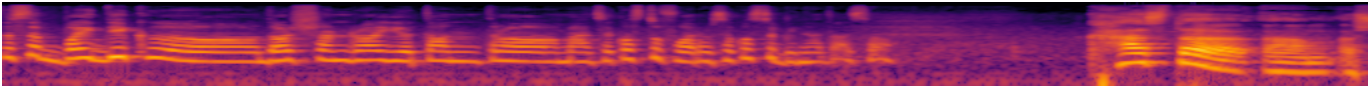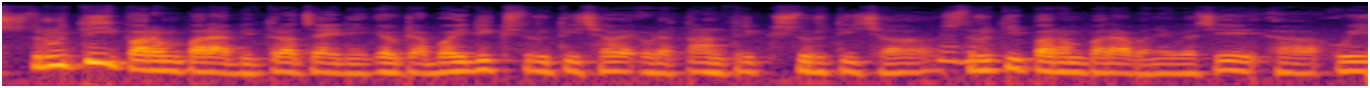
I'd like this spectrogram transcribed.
जस्तो वैदिक दर्शन र यो तन्त्रमा चाहिँ कस्तो फरक छ कस्तो भिन्नता छ? खास त श्रुति परम्पराभित्र चाहिँ नि एउटा वैदिक श्रुति छ एउटा तान्त्रिक श्रुति छ। श्रुति परम्परा भनेपछि उही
